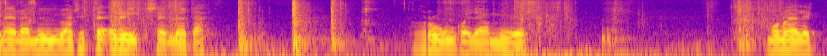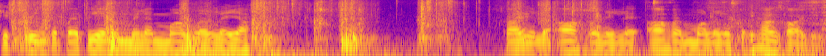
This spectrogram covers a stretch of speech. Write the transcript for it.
meillä myyvään sitten erikseen näitä runkoja myös monellekin spintope pienemmille malleille ja kaikille ahvenille, ahvenmalleille, ihan kaikille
